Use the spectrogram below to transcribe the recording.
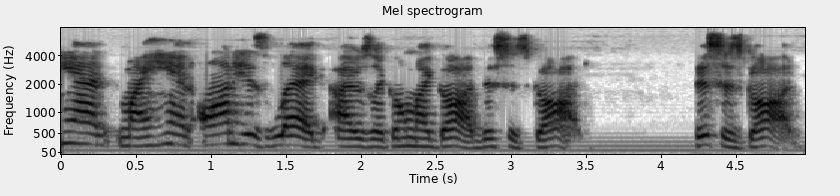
hand, my hand on his leg, I was like, oh my God, this is God. This is God.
